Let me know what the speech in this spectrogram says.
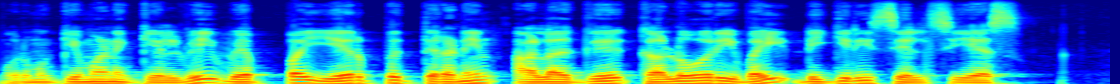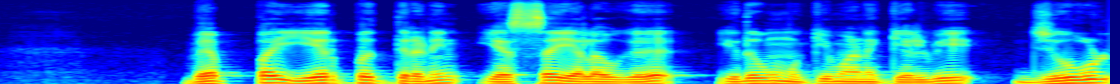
ஒரு முக்கியமான கேள்வி. வெப்ப ஏற்புத்திறனின் அலகு கலோரி பை டிகிரி செல்சியஸ் வெப்ப ஏற்புத்திறனின் எஸ்ஐ அளவு. இதுவும் முக்கியமான கேள்வி. ஜூல்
